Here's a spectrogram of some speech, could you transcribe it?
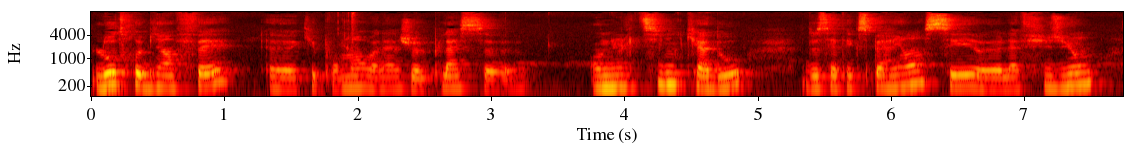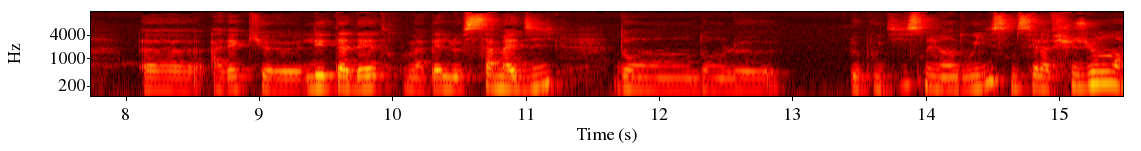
l'autre bienfait, qui est pour moi, voilà, je le place en ultime cadeau de cette expérience, c'est euh, la fusion euh, avec euh, l'état d'être qu'on appelle le samadhi dans, le, bouddhisme et l'hindouisme. C'est la fusion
